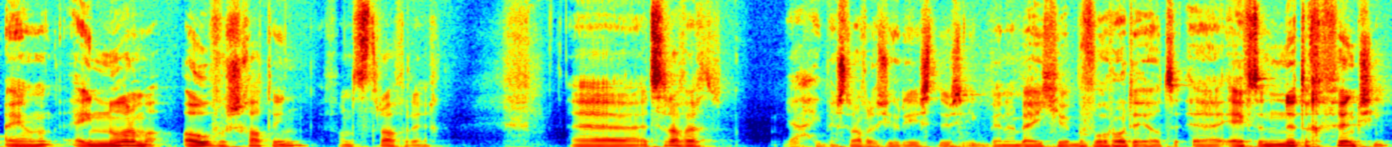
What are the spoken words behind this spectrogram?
een enorme overschatting van het strafrecht. Eh, het strafrecht, ja, ik ben strafrechtsjurist, dus ik ben een beetje bevooroordeeld, heeft een nuttige functie.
